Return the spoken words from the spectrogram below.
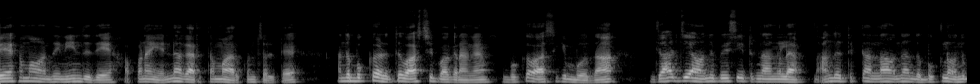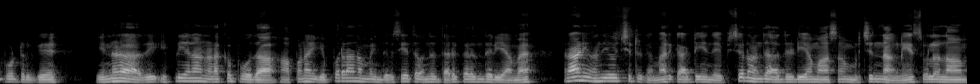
வேகமாக வந்து நீந்துதே அப்போனா என்ன அர்த்தமாக இருக்குன்னு சொல்லிட்டு அந்த புக்கை எடுத்து வாசித்து பார்க்குறாங்க. புக்கை வாசிக்கும்போது தான் ஜார்ஜியா வந்து பேசிகிட்டு இருந்தாங்களே அந்த திட்டம்லாம் வந்து அந்த புக்கில் வந்து போட்டிருக்கு. என்னடா அது? இப்படியெல்லாம் நடக்க போதா? அப்போனா எப்படா நம்ம இந்த விஷயத்தை வந்து தடுக்கிறதுன்னு தெரியாமல் ராணி வந்து யோசிச்சுட்டு இருக்க மாதிரி காட்டி இந்த எபிசோட் வந்து அதிரடியாக மாதம் முடிச்சிருந்தாங்கன்னே சொல்லலாம்.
